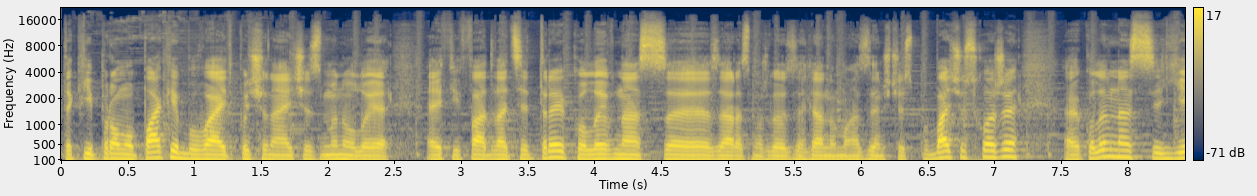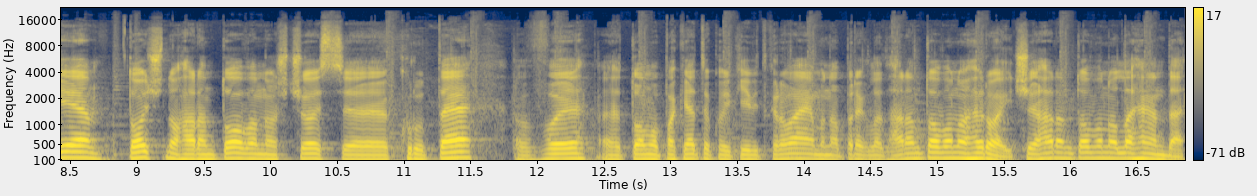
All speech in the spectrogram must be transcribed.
такі промо-паки бувають, починаючи з минулої е, FIFA 23, коли в нас е, зараз, можливо, загляну в магазин, щось побачу схоже. Коли в нас є точно гарантовано щось круте в е, тому пакетику, який відкриваємо, наприклад, гарантовано герой чи гарантовано легенда,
